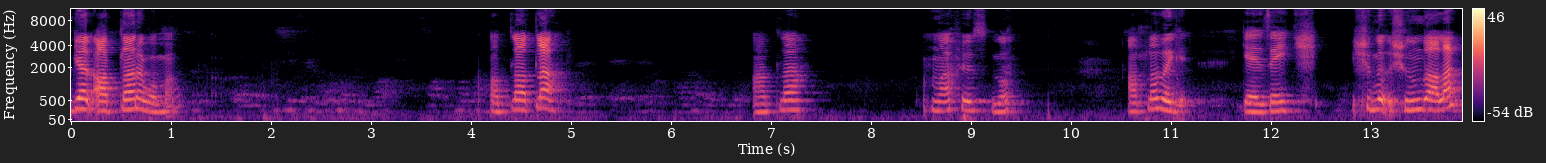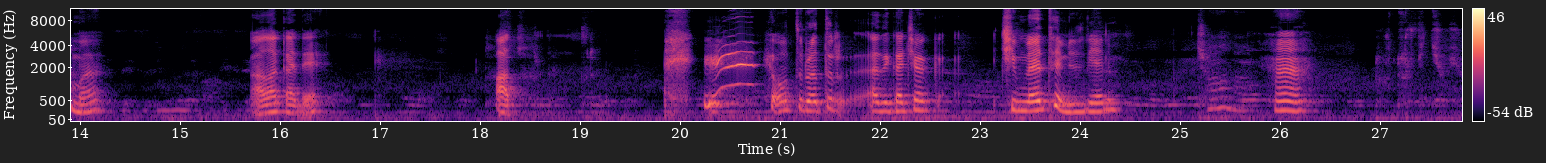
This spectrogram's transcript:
Gel atla arabama. Atla atla. Atla. Ne yapıyorsun lan? Atla da ge- gezek. Şunu, şunu da alak mı? Alak hadi. At. otur otur. Hadi kaçak. Çimleri temizleyelim. Çağla. Ha. Dur videoyu.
